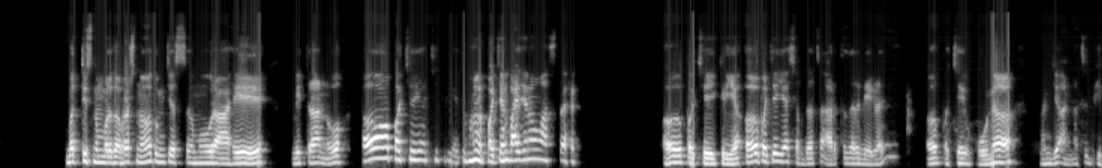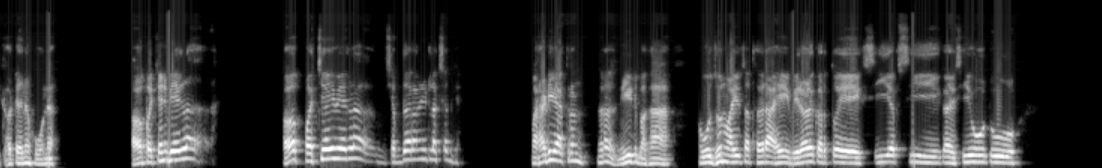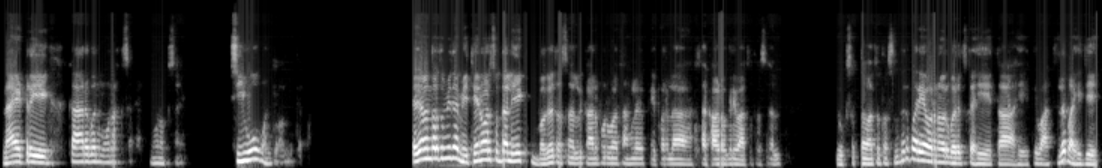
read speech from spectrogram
बत्तीस नंबरचा प्रश्न तुमच्यासमोर आहे. मित्रांनो अपचयाची क्रिया तुम्हाला पचन पाहिजे ना हो, मास्तर? अपचय क्रिया अपचय या शब्दाचा अर्थ जरा वेगळा आहे. अपचय होणं म्हणजे अन्नाचं विघटन होणं. अपचन वेगळं. अपचय वेगळं. शब्द नीट लक्षात घ्या. मराठी व्याकरण जरा नीट बघा. ओझोन वायूचा थर आहे विरळ करतोय. सी एफ सी काय CO two nitric carbon monoxide monoxide CO म्हणतो आम्ही त्याला. त्याच्यानंतर तुम्ही त्या मिथेनवर सुद्धा लेख बघत असाल काल परवा चांगलं पेपरला सकाळ वगैरे वाचत असाल लोकसत्ता वाचत असेल तर पर्यावरणावर बरंच काही येत आहे. ते वाचलं पाहिजे.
